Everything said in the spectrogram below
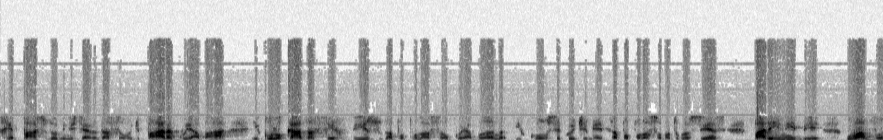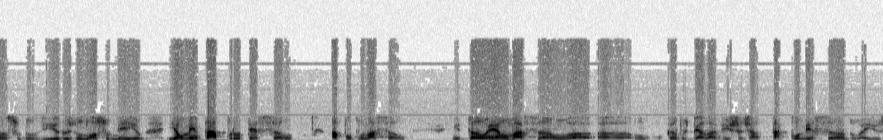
repasse do Ministério da Saúde para Cuiabá e colocado a serviço da população cuiabana e, consequentemente, da população mato-grossense para inibir o avanço do vírus no nosso meio e aumentar a proteção à população. Então, é uma ação, uh, uh, o Campus Bela Vista já está começando aí os,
